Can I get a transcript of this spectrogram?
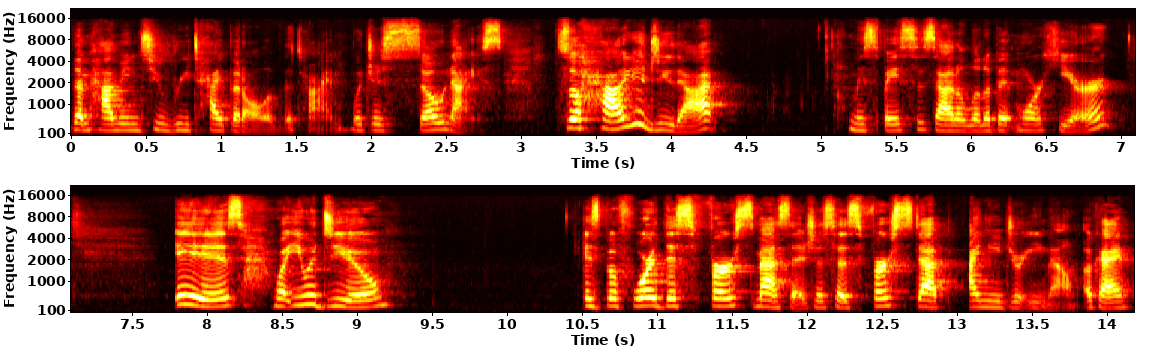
them having to retype it all of the time, which is so nice. So, how you do that, let me space this out a little bit more here, is what you would do is before this first message, it says, first step, I need your email, okay?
